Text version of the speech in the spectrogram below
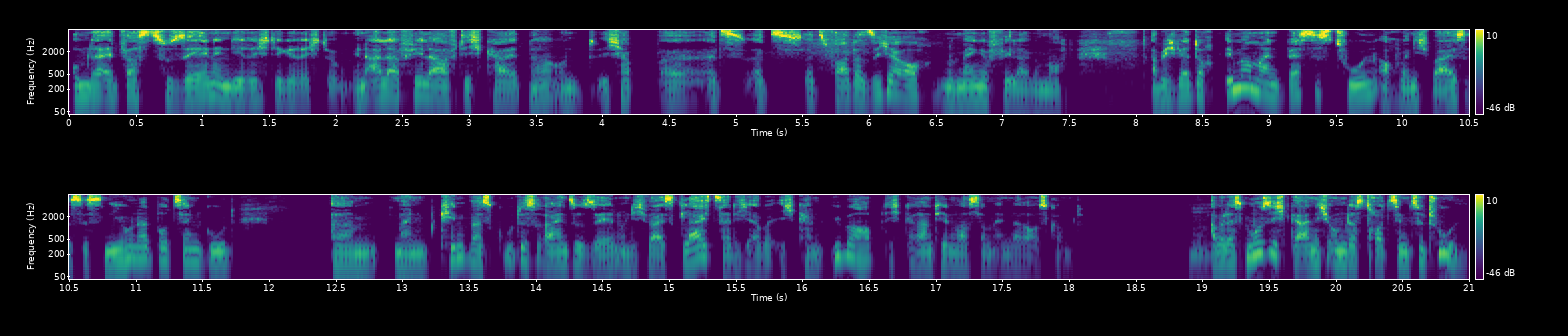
um da etwas zu säen in die richtige Richtung. In aller Fehlerhaftigkeit. Ne? Und ich habe äh, als, als, als Vater sicher auch eine Menge Fehler gemacht. Aber ich werde doch immer mein Bestes tun, auch wenn ich weiß, es ist nie 100 Prozent gut, ähm, meinem Kind was Gutes reinzusehen und ich weiß gleichzeitig aber, ich kann überhaupt nicht garantieren, was am Ende rauskommt. Hm. Aber das muss ich gar nicht, um das trotzdem zu tun.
